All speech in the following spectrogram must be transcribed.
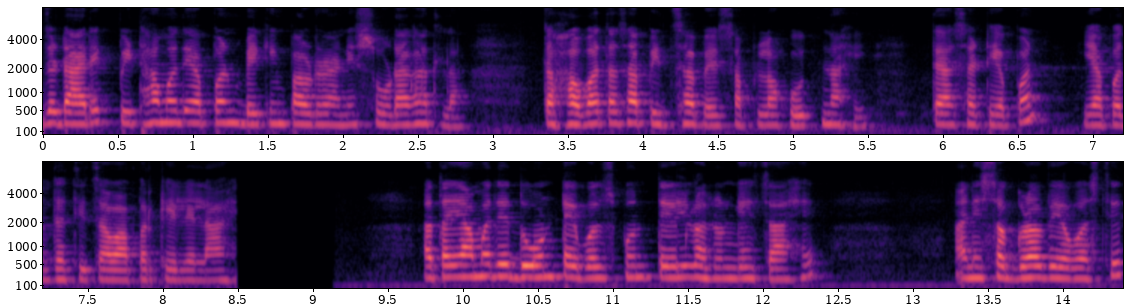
जर डायरेक्ट पिठामध्ये आपण बेकिंग पावडर आणि सोडा घातला तर हवा तसा पिझ्झा बेस आपला होत नाही. त्यासाठी आपण या पद्धतीचा वापर केलेला आहे. आता यामध्ये दोन टेबलस्पून तेल घालून घ्यायचं आहे आणि सगळं व्यवस्थित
